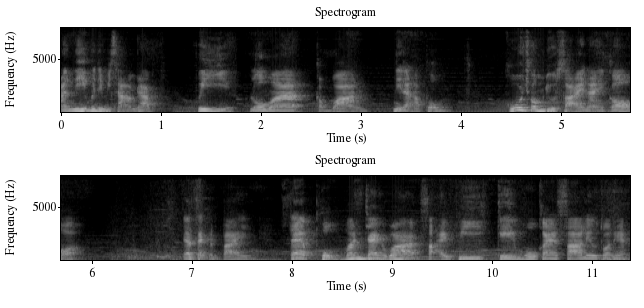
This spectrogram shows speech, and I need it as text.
อันนี้มันจะมีสามระดับฟรีโลมากับวานนี่แหละครับผมคุณผู้ชมอยู่สายไหนก็แล้วแต่กันไป แต่ผมมั่นใจว่าสายฟรีเกมโฮกายซาเรลตอนเนี้ย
